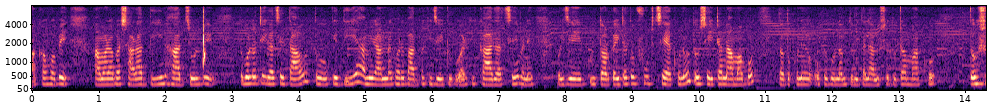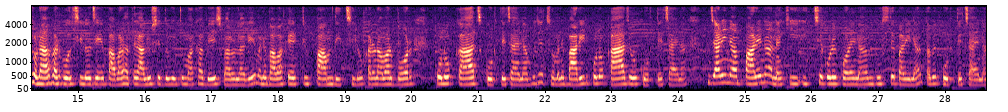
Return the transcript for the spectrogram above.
মাখা হবে, আমার আবার সারা দিন হাত জ্বলবে। তো বলল, ঠিক আছে, দাও। তো ওকে দিয়ে আমি রান্নাঘরে বাদ বাকি যেইটুকু আর কি কাজ আছে মানে ওই যে তরকারিটা তো ফুটছে এখনও তো সেইটা নামাবো। ততক্ষণে ওকে বললাম, তুমি তাহলে আলু সেদ্ধটা মাখো। তো সোনা আবার বলছিল যে বাবার হাতের আলু সেদ্ধ কিন্তু মাখা বেশ ভালো লাগে। মানে বাবাকে একটু পাম দিচ্ছিল, কারণ আমার বর কোনো কাজ করতে চায় না, বুঝেছ? মানে বাড়ির কোনো কাজ ও করতে চায় না। জানি না, পারে না নাকি ইচ্ছে করে করে না বুঝতে পারি না, তবে করতে চায় না।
